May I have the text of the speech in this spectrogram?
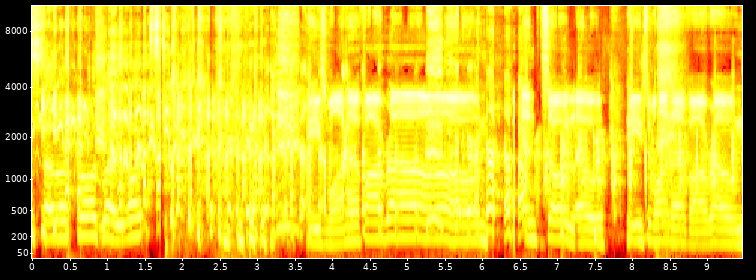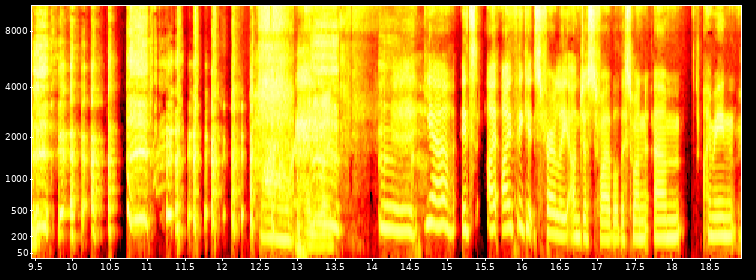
Solo scores when he wants. He's one of our own. And solo, he's one of our own. Wow. Anyway, Yeah, it's. I, I think it's fairly unjustifiable. This one. Um, I mean,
